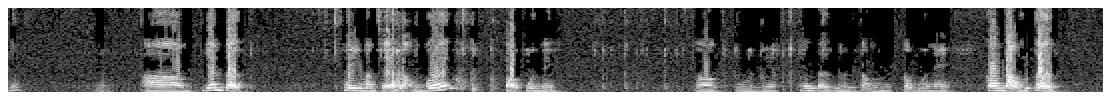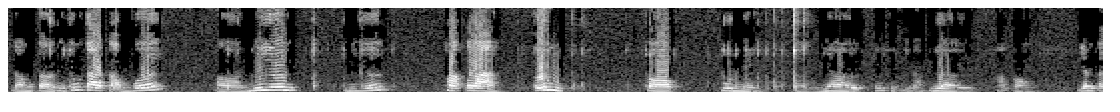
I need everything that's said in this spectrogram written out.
Yes. Dạ à, danh từ. Thì mình sẽ cộng với tập quân này tập quân nè. Danh từ thì mình cộng tập quân nè. Còn động từ động từ thì chúng ta cộng với ờ, uh, niên niên hoặc là ưng tập quân nè. Nhờ cái việc gì đó nhờ họ còn danh từ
